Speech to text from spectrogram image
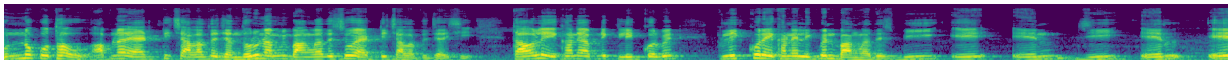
অন্য কোথাও আপনার অ্যাডটি চালাতে চান ধরুন আমি বাংলাদেশেও অ্যাডটি চালাতে চাইছি তাহলে এখানে আপনি ক্লিক করবেন। ক্লিক করে এখানে লিখবেন Bangladesh B A N G L A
